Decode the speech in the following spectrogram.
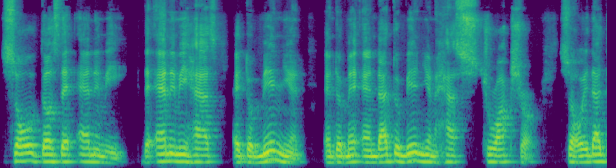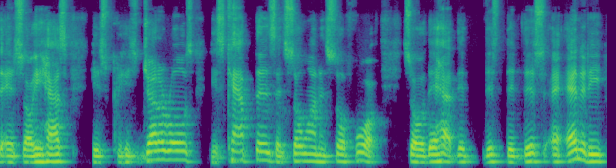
so does the enemy. The enemy has a dominion and, and that dominion has structure. So that, so he has his his generals, his captains, and so on and so forth. So they have this this entity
